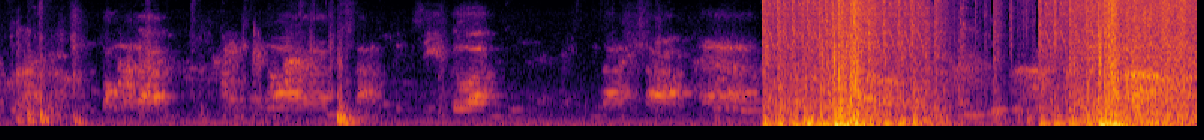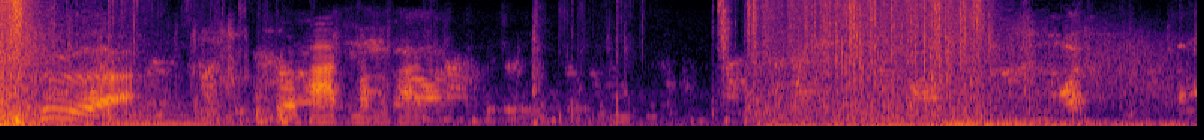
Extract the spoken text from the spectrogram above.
ตรงนั้น มาสามสิบสี่ตัวได้สามห้าเพื่อตัวพาร์ทบอมพาร์ทมดทำไม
